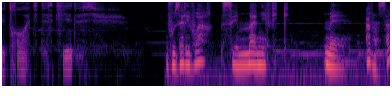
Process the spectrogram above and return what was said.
J'ai trop hâte de skier dessus. Vous allez voir, c'est magnifique. Mais avant ça,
